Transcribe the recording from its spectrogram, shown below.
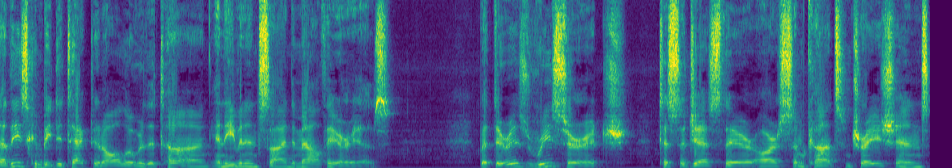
Now, these can be detected all over the tongue and even inside the mouth areas. But there is research to suggest there are some concentrations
